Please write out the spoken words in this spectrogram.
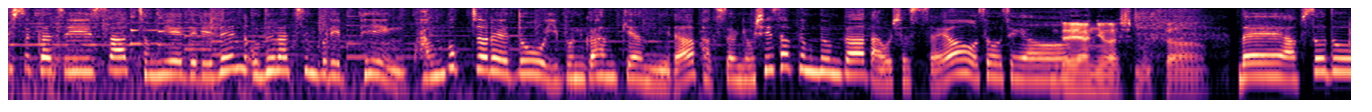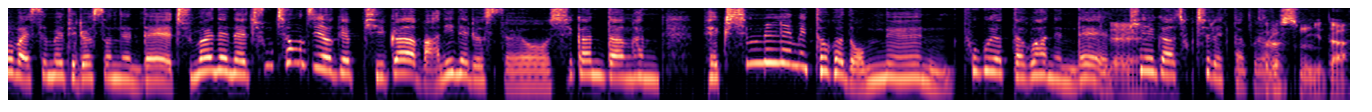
뉴스까지 싹 정리해드리는 오늘 아침 브리핑. 광복절에도 이분과 함께합니다. 박성용 시사평론가 나오셨어요. 어서 오세요. 네, 안녕하십니까. 네, 앞서도 말씀을 드렸었는데 주말 내내 충청 지역에 비가 많이 내렸어요. 시간당 한 110mm가 넘는 폭우였다고 하는데 네. 피해가 속출했다고요. 그렇습니다.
